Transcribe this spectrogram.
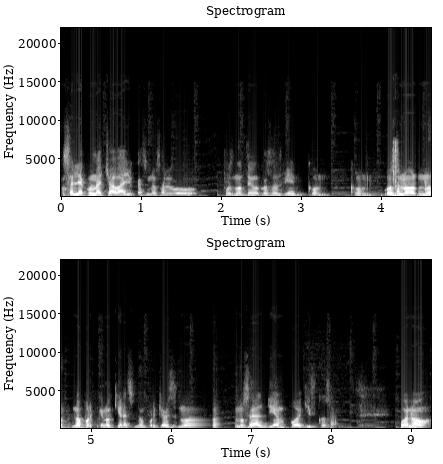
salía con una chava, yo casi no salgo, pues no tengo cosas bien con, con o sea, no, no, no porque no quiera, sino porque a veces no, no se da el tiempo, X cosa. Bueno,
